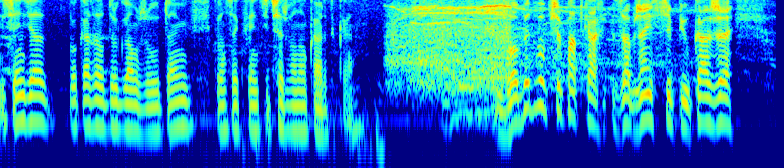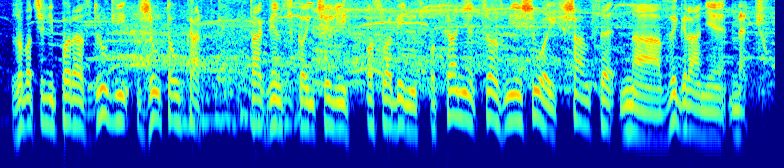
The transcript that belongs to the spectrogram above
i sędzia pokazał drugą żółtą i w konsekwencji czerwoną kartkę. W obydwu przypadkach zabrzeńscy piłkarze zobaczyli po raz drugi żółtą kartkę. Tak więc kończyli w osłabieniu spotkanie, co zmniejszyło ich szanse na wygranie meczu.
